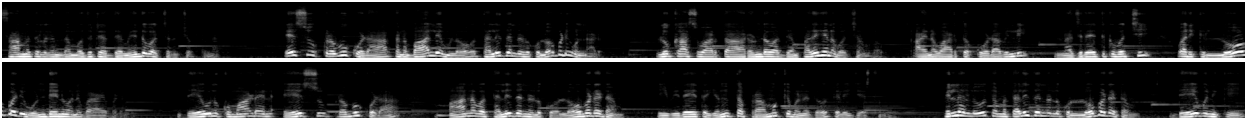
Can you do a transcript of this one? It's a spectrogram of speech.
సామెతల కింద మొదటి అధ్యాయం ఐదు వచనం చెప్తున్నది. యేసు ప్రభు కూడా తన బాల్యంలో తల్లిదండ్రులకు లోబడి ఉన్నాడు. లుకాస్ వార్త రెండవ అధ్యాయం పదిహేను వచనంలో ఆయన వారితో కూడా వెళ్ళి నజరేతుకు వచ్చి వారికి లోబడి ఉండేను అని వ్రాయబడింది. దేవుని కుమారుడైన యేసు ప్రభు కూడా మానవ తల్లిదండ్రులకు లోబడటం ఈ విధేయత ఎంత ప్రాముఖ్యమైనదో తెలియజేస్తుంది. పిల్లలు తమ తల్లిదండ్రులకు లోబడటం దేవునికి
